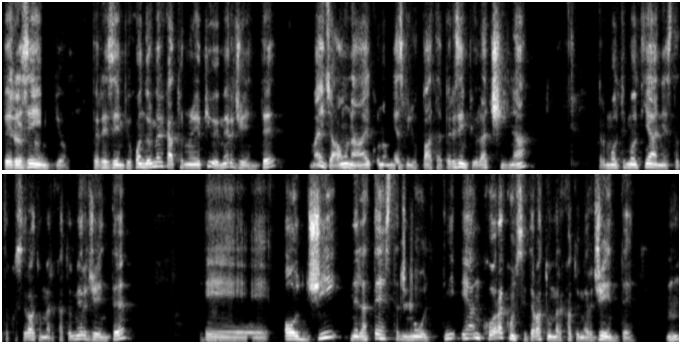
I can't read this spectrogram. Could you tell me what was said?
Per, certo. esempio, per esempio, quando il mercato non è più emergente, ma è già una economia sviluppata. Per esempio, la Cina per molti molti anni è stata considerata un mercato emergente, e oggi nella testa di molti è ancora considerato un mercato emergente, Mm?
